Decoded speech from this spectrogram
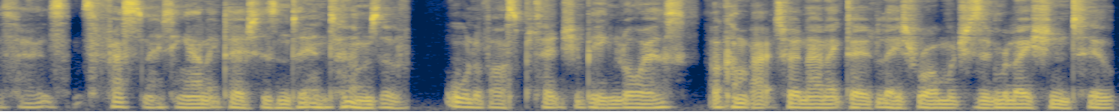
So it's, it's a fascinating anecdote, isn't it, in terms of all of us potentially being lawyers. I'll come back to an anecdote later on, which is in relation to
